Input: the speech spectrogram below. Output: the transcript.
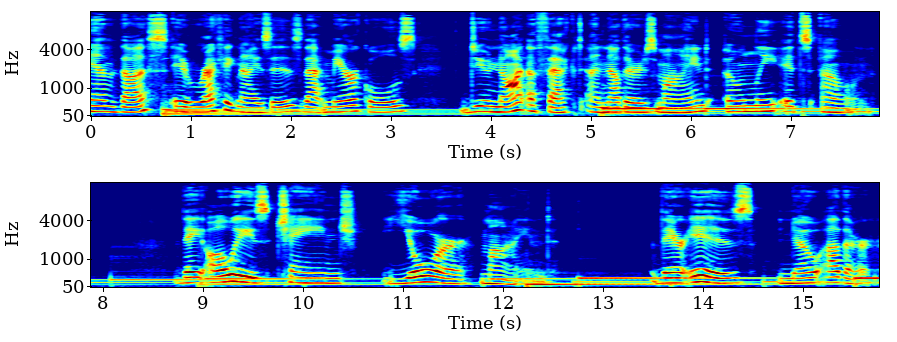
and thus it recognizes that miracles do not affect another's mind, only its own. They always change your mind. There is no other.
